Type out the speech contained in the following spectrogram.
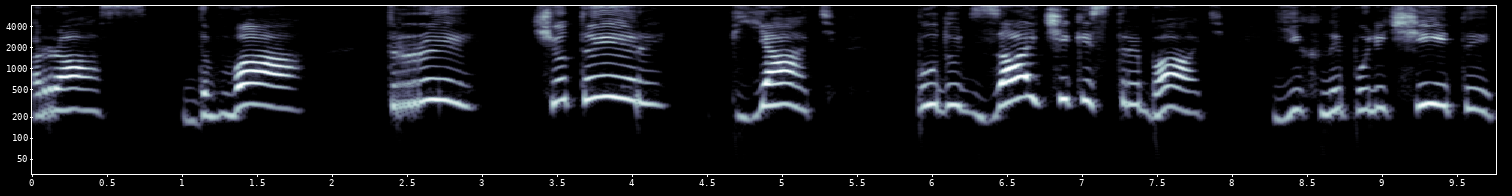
Раз, два, три, чотири, п'ять. Будуть зайчики стрибать, їх не полічити,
